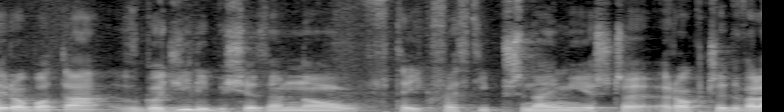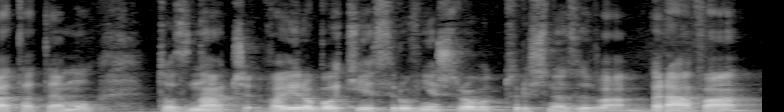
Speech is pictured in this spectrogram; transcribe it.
iRobota zgodziliby się ze mną w tej kwestii przynajmniej jeszcze rok czy dwa lata temu. To znaczy, w iRobocie jest również robot, który się nazywa Brava,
